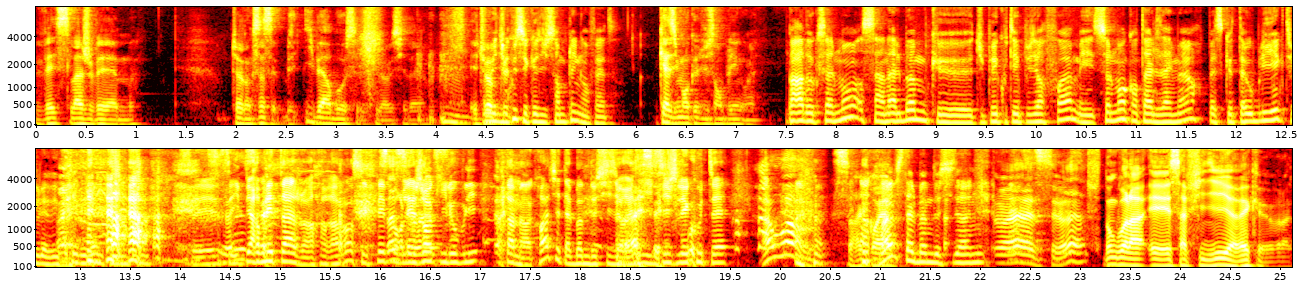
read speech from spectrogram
V slash VM. Tu vois, donc ça, c'est hyper beau, c'est celui-là aussi d'ailleurs. Et tu vois, mais du coup, c'est que du sampling en fait. quasiment que du sampling, ouais. Paradoxalement, c'est un album que tu peux écouter plusieurs fois, mais seulement quand t'as Alzheimer, parce que t'as oublié que tu l'avais écouté déjà première fois. C'est hyper méta, genre vraiment, c'est fait Ça, pour les vrai, gens qui l'oublient. Putain, mais incroyable cet album de 6h30 Ouais, si je l'écoutais. Ah waouh C'est Incroyable incroyable. cet album de 6h30. ouais, c'est vrai. Donc voilà, et ça finit avec. euh, voilà,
